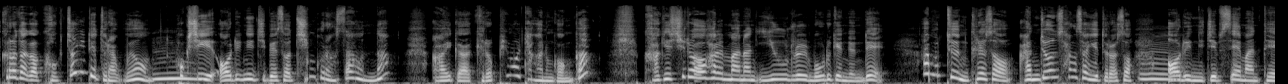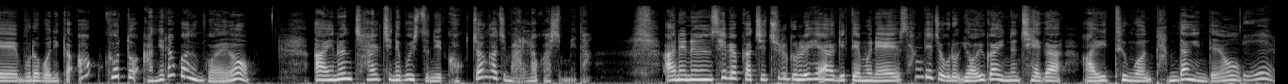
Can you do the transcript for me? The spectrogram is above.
그러다가 걱정이 되더라고요. 음. 혹시 어린이집에서 친구랑 싸웠나? 아이가 괴롭힘을 당하는 건가? 가기 싫어할 만한 이유를 모르겠는데 아무튼 그래서 안 좋은 상상이 들어서 음. 어린이집 쌤한테 물어보니까 아, 그것도 아니라고 하는 거예요. 아이는 잘 지내고 있으니 걱정하지 말라고 하십니다. 아내는 새벽같이 출근을 해야 하기 때문에 상대적으로 여유가 있는 제가 아이 등원 담당인데요. 네.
